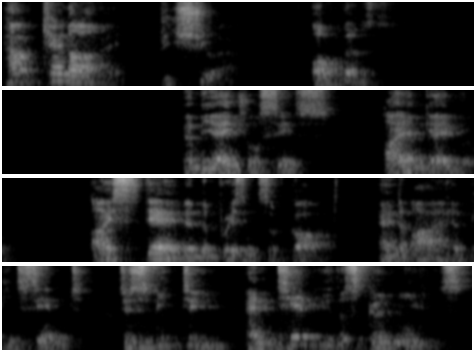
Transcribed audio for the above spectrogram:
How can I be sure of this? And the angel says, I am Gabriel. I stand in the presence of God, and I have been sent to speak to you and tell you this good news.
